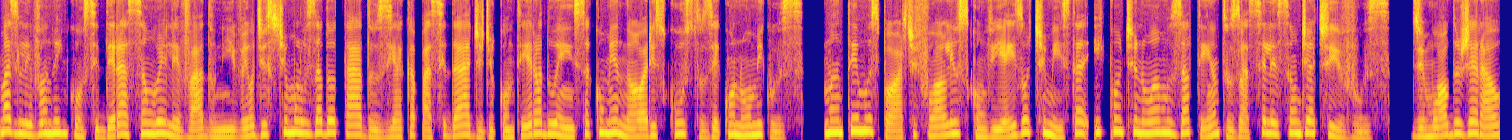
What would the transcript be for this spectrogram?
mas levando em consideração o elevado nível de estímulos adotados e a capacidade de conter a doença com menores custos econômicos. Mantemos portfólios com viés otimista e continuamos atentos à seleção de ativos. De modo geral,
